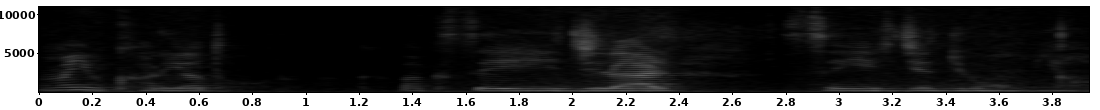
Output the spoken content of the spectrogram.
Ama yukarıya doğru bak. Bak seyirciler, seyirci diyorum ya.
